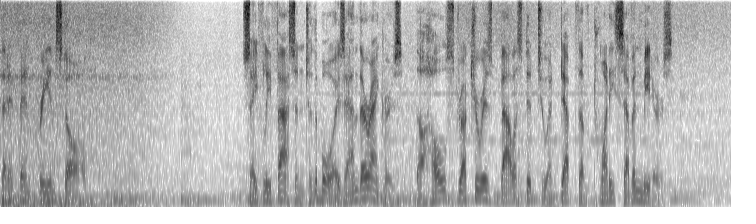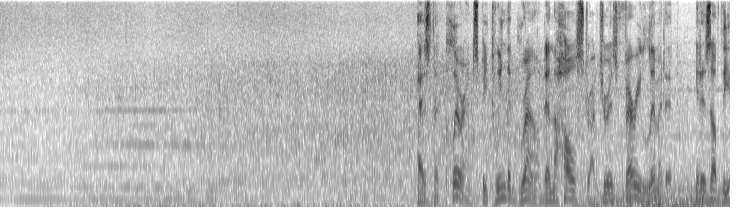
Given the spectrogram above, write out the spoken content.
that have been pre-installed. Safely fastened to the buoys and their anchors, the hull structure is ballasted to a depth of 27 meters. As the clearance between the ground and the hull structure is very limited, it is of the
